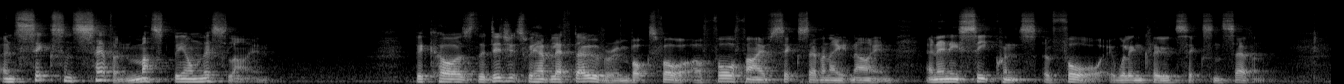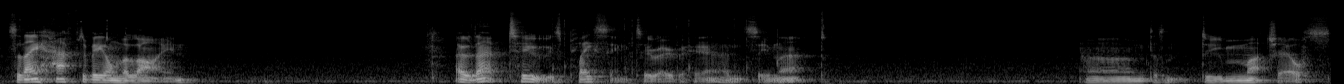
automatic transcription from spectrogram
And 6 and 7 must be on this line because the digits we have left over in box 4 are 4, 5, 6, 7, 8, 9 and any sequence of 4 it will include 6 and 7. So they have to be on the line Oh, that 2 is placing two over here. I hadn't seen that. Um, doesn't do much else.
